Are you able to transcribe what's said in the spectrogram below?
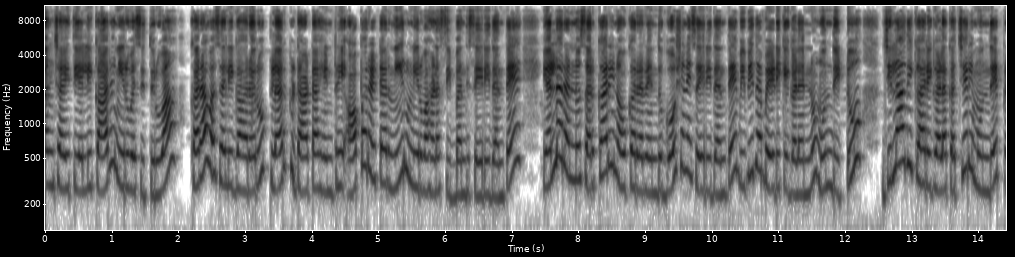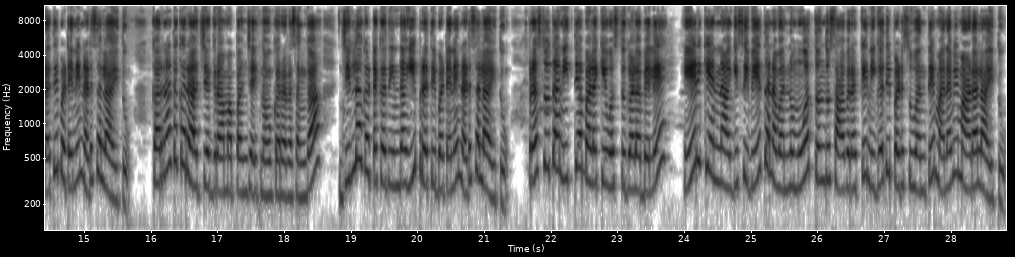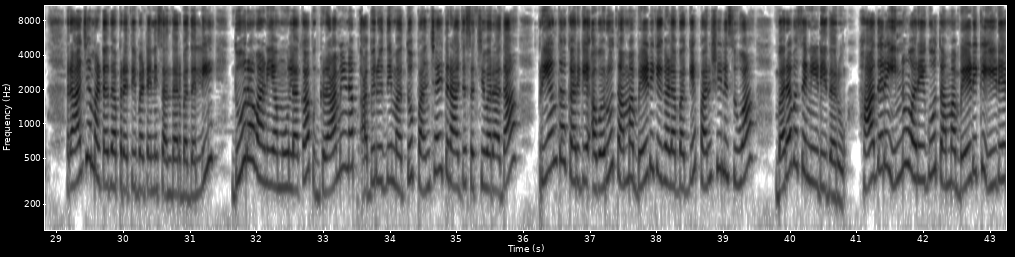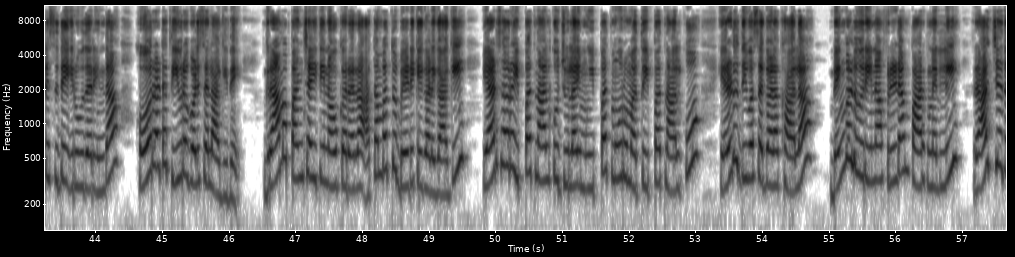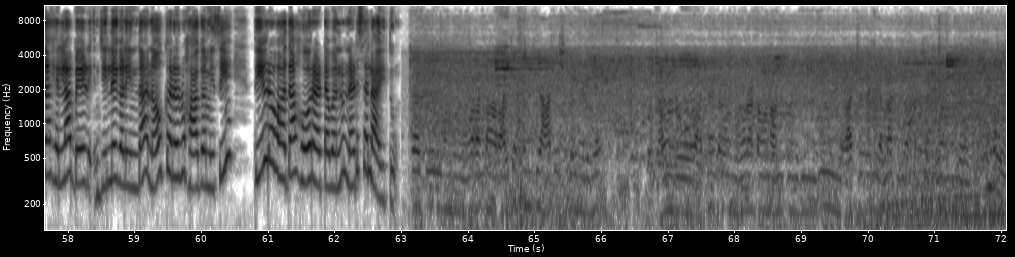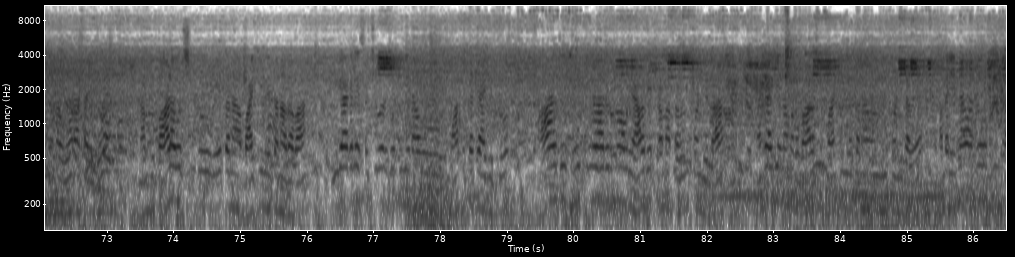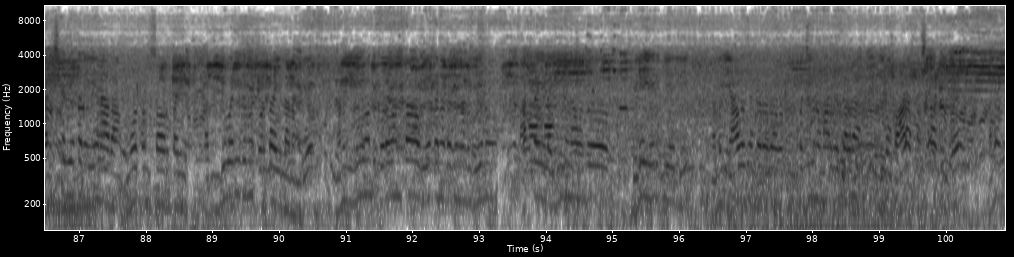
ಪಂಚಾಯಿತಿಯಲ್ಲಿ ಕಾರ್ಯನಿರ್ವಹಿಸುತ್ತಿರುವ ಕರ ವಸೂಲಿಗಾರರು ಕ್ಲರ್ಕ್, ಡಾಟಾ ಎಂಟ್ರಿ ಆಪರೇಟರ್, ನೀರು ನಿರ್ವಹಣಾ ಸಿಬ್ಬಂದಿ ಸೇರಿದಂತೆ ಎಲ್ಲರನ್ನೂ ಸರ್ಕಾರಿ ನೌಕರರೆಂದು ಘೋಷಣೆ ಸೇರಿದಂತೆ ವಿವಿಧ ಬೇಡಿಕೆಗಳನ್ನು ಮುಂದಿಟ್ಟು ಜಿಲ್ಲಾಧಿಕಾರಿಗಳ ಕಚೇರಿ ಮುಂದೆ ಪ್ರತಿಭಟನೆ ನಡೆಸಲಾಯಿತು. ಕರ್ನಾಟಕ ರಾಜ್ಯ ಗ್ರಾಮ ಪಂಚಾಯತ್ ನೌಕರರ ಸಂಘ ಜಿಲ್ಲಾ ಘಟಕದಿಂದ ಈ ಪ್ರತಿಭಟನೆ ನಡೆಸಲಾಯಿತು. ಪ್ರಸ್ತುತ ನಿತ್ಯ ಬಳಕೆ ವಸ್ತುಗಳ ಬೆಲೆ ಏರಿಕೆಯನ್ನಾಗಿಸಿ ವೇತನವನ್ನು ಮೂವತ್ತೊಂದು ಸಾವಿರಕ್ಕೆ ನಿಗದಿಪಡಿಸುವಂತೆ ಮನವಿ ಮಾಡಲಾಯಿತು. ರಾಜ್ಯ ಮಟ್ಟದ ಪ್ರತಿಭಟನೆ ಸಂದರ್ಭದಲ್ಲಿ ದೂರವಾಣಿಯ ಮೂಲಕ ಗ್ರಾಮೀಣ ಅಭಿವೃದ್ಧಿ ಮತ್ತು ಪಂಚಾಯತ್ ರಾಜ್ಯ ಸಚಿವರಾದ ಪ್ರಿಯಾಂಕಾ ಖರ್ಗೆ ಅವರು ತಮ್ಮ ಬೇಡಿಕೆಗಳ ಬಗ್ಗೆ ಪರಿಶೀಲಿಸುವ ಭರವಸೆ ನೀಡಿದರು. ಆದರೆ ಇನ್ನೂವರೆಗೂ ತಮ್ಮ ಬೇಡಿಕೆ ಈಡೇರಿಸದೇ ಇರುವುದರಿಂದ ಹೋರಾಟ ತೀವ್ರಗೊಳಿಸಲಾಗಿದೆ. ಗ್ರಾಮ ಪಂಚಾಯಿತಿ ನೌಕರರ ಹತ್ತೊಂಬತ್ತು ಬೇಡಿಕೆಗಳಿಗಾಗಿ ಎರಡು ಸಾವಿರ ಇಪ್ಪತ್ನಾಲ್ಕು ಜುಲೈ ಇಪ್ಪತ್ತ್ಮೂರು ಮತ್ತು ಇಪ್ಪತ್ನಾಲ್ಕು ಎರಡು ದಿವಸಗಳ ಕಾಲ ಬೆಂಗಳೂರಿನ ಫ್ರೀಡಂ ಪಾರ್ಕ್ನಲ್ಲಿ ರಾಜ್ಯದ ಎಲ್ಲ ಬೇಡ್ ಜಿಲ್ಲೆಗಳಿಂದ ನೌಕರರು ಆಗಮಿಸಿ ತೀವ್ರವಾದ ಹೋರಾಟವನ್ನು ನಡೆಸಲಾಯಿತು. ರಾಜ್ಯ ಸಮಿತಿ ಆದೇಶದ ಮೇರೆಗೆ ಒಂದು ಒಂದು ಹೋರಾಟವನ್ನು ಹಮ್ಮಿಕೊಂಡಿದ್ದೀವಿ. ರಾಜ್ಯದಲ್ಲಿ ಎಲ್ಲ ಜಿಲ್ಲಾ ಪಂಚಾಯತ್ಗಳ ಹೋರಾಟ ಇದು. ನಮಗೆ ಭಾಳ ವರ್ಷದ್ದು ವೇತನ, ಬಾಕಿ ವೇತನ ಅದಾವ. ಈಗಾಗಲೇ ಸಚಿವರ ಜೊತೆಗೆ ನಾವು ಮಾತುಕತೆ ಆಗಿತ್ತು ಅದು ಮೂರು ತಿಂಗಳಾದ್ರೂ ಅವ್ರು ಯಾವುದೇ ಕ್ರಮ ತೆಗೆದುಕೊಂಡಿಲ್ಲ. ಹಾಗಾಗಿ ನಮಗೆ ಭಾಳಷ್ಟು ಬಾಕಿ ವೇತನ ಉಳ್ಕೊಂಡಿದ್ದಾವೆ. ಆಮೇಲೆ ಇನ್ನೂ ಒಂದು ಕನಿಷ್ಠ ವೇತನ ಏನಾದ ಮೂವತ್ತೊಂದು ಸಾವಿರ ರೂಪಾಯಿ ಅದು ಇದುವರೆಗೂ ಕೊಡ್ತಾ ಇಲ್ಲ ನಮಗೆ. ನಮಗೆ ಈ ಒಂದು ಕೊಡುವಂಥ ವೇತನದಲ್ಲಿ ನಮಗೇನು ಆಗ್ತಾ ಇಲ್ಲ. ಈಗಿನ ಒಂದು ಬೆಲೆ ಏರಿಕೆಯಲ್ಲಿ ನಮಗೆ ಯಾವುದೇ ಥರದ ಒಂದು ಉಪಜೀವನ ಮಾಡಬೇಕಾದ್ರೆ ಭಾಳ ಕಷ್ಟ ಆಗುತ್ತೆ.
